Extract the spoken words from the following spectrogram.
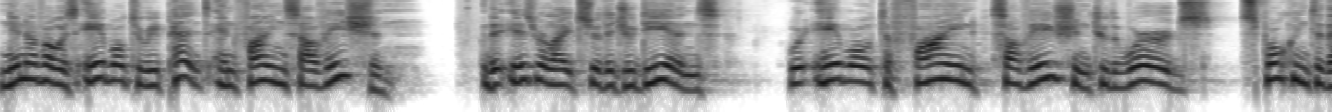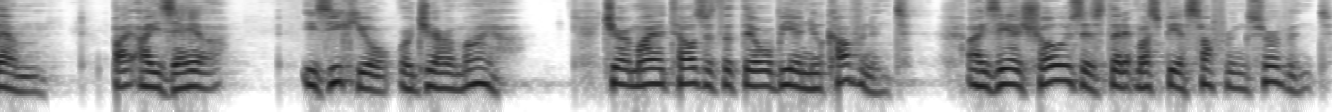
Nineveh was able to repent and find salvation. The Israelites or the Judeans were able to find salvation through the words spoken to them by Isaiah, Ezekiel, or Jeremiah. Jeremiah tells us that there will be a new covenant. Isaiah shows us that it must be a suffering servant.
